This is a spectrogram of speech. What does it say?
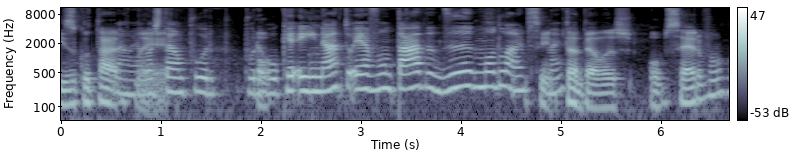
executar. Não, não elas é? estão por, por o que é inato é a vontade de modelar, Sim, é? portanto, elas observam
